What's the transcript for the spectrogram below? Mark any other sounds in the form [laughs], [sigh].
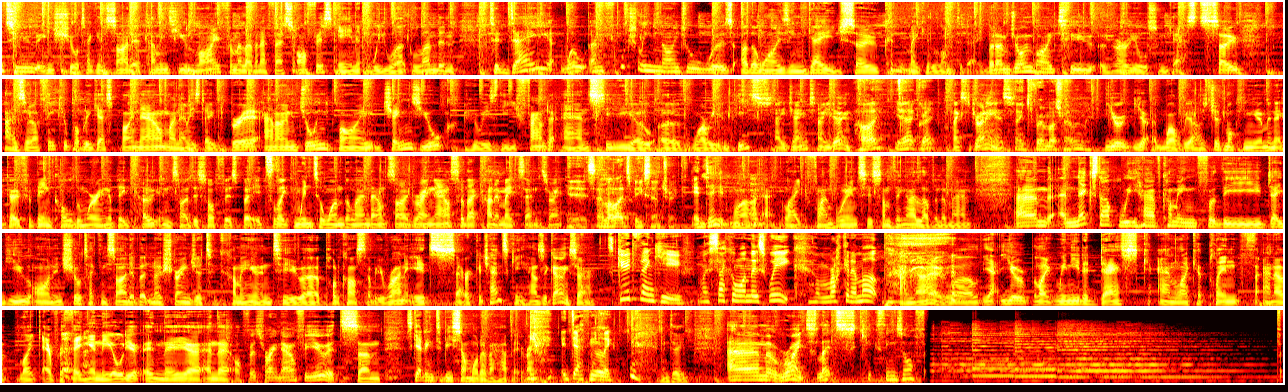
Welcome to InsurTech Insider, coming to you live from 11FS office in WeWork London. Today, well, unfortunately, Nigel was otherwise engaged, so couldn't make it along today. But I'm joined by two very awesome guests. So, as I think you'll probably guessed by now, my name is David Brear, and I'm joined by James York, who is the founder and CEO of Worry and Peace. Hey, James, how are you doing? Hi, yeah, great. Thanks for joining us. Thank you very much for having me. You're, you're well. I was just mocking you a minute ago for being cold and wearing a big coat inside this office, but it's like winter wonderland outside right now, so that kind of makes sense, right? It is, and I like to be eccentric. Indeed. Well, [laughs] like flamboyance is something I love in a man. Um, and next up, we have coming for the debut on InsurTech Insider, but no stranger to coming into a podcast that we run. It's Sarah Kocianski. How's it going, Sarah? It's good, thank you. My second one this week. I'm racking them up. I know. [laughs] Well, yeah, you're like we need a desk and like a plinth and a like everything in the audio in the uh, in the office right now for you. It's um it's getting to be somewhat of a habit, right? [laughs] Definitely. [laughs] Indeed. Um, right, let's kick things off.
